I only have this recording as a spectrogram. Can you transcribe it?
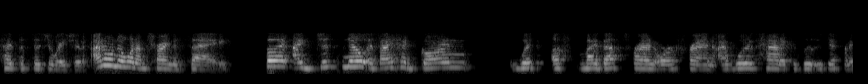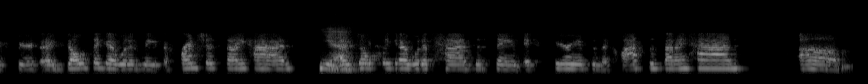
type of situation i don't know what i'm trying to say but i just know if i had gone with a, my best friend or a friend i would have had a completely different experience and i don't think i would have made the friendships that i had Yeah. i don't think i would have had the same experience in the classes that i had um,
